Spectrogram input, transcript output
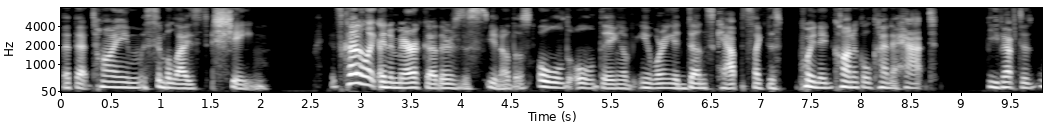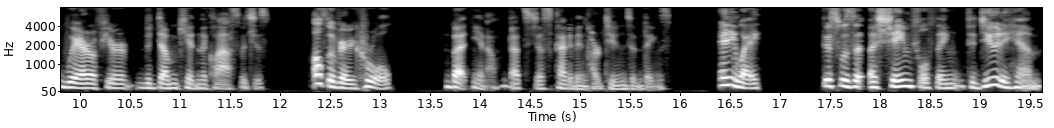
at that time symbolized shame. It's kind of like in America, there's this, you know, this old, old thing of you know, wearing a dunce cap. It's like this pointed, conical kind of hat you have to wear if you're the dumb kid in the class, which is also very cruel. But, you know, that's just kind of in cartoons and things. Anyway, this was a, shameful thing to do to him.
